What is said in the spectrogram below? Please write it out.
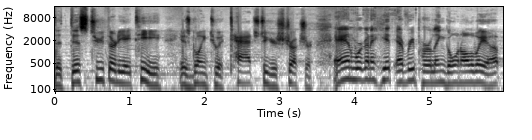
that this 238T is going to attach to your structure. And we're gonna hit every purling going all the way up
